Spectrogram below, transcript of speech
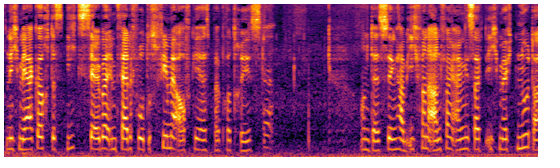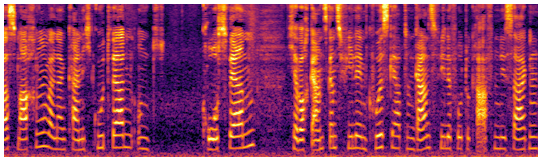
Und ich merke auch, dass ich selber in Pferdefotos viel mehr aufgehe als bei Porträts. Ja. Und deswegen habe ich von Anfang an gesagt, ich möchte nur das machen, weil dann kann ich gut werden und groß werden. Ich habe auch ganz, ganz viele im Kurs gehabt und ganz viele Fotografen, die sagen,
